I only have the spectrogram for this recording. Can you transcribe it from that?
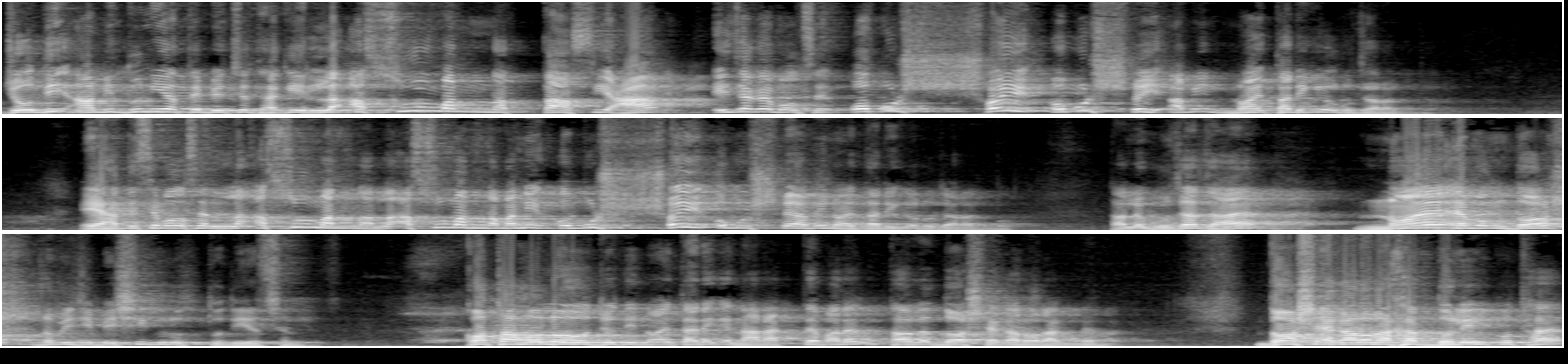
যদি আমি দুনিয়াতে বেঁচে থাকি এই জায়গায় বলছে, অবশ্যই অবশ্যই আমি নয় তারিখে রোজা রাখব। এই হাদিসে বলছে লাসু মান্না লাসু মান্না মানে অবশ্যই অবশ্যই আমি নয় তারিখে রোজা রাখব। তাহলে বোঝা যায় নয় এবং দশ নবীজি বেশি গুরুত্ব দিয়েছেন। কথা হলো, যদি নয় তারিখে না রাখতে পারেন, তাহলে দশ এগারো রাখবেন। দশ এগারো রাখার দলিল কোথায়?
